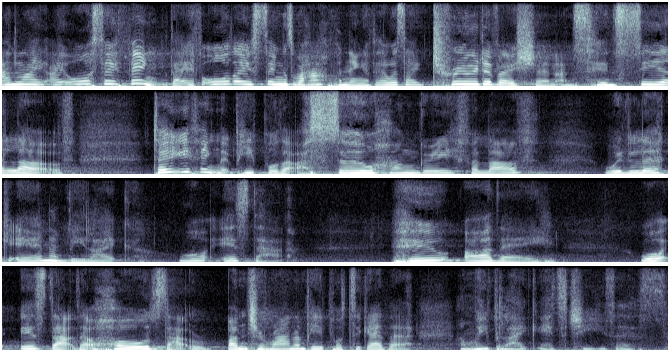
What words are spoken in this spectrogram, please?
And, like, I also think that if all those things were happening, if there was like true devotion and sincere love, don't you think that people that are so hungry for love would look in and be like, what is that? Who are they? What is that that holds that bunch of random people together? And we'd be like, it's Jesus.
